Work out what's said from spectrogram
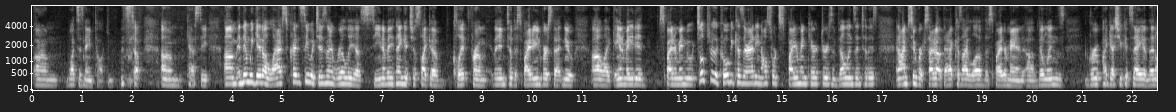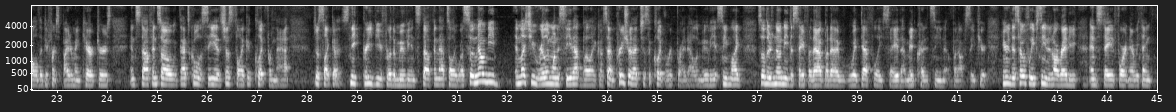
um, what's his name talking and stuff, um, Kasady. Um, and then we get a last credit scene, which isn't really a scene of anything. It's just like a clip from Into the Spider Universe, that new uh, like animated Spider-Man movie, which looks really cool because they're adding all sorts of Spider-Man characters and villains into this, and I'm super excited about that because I love the Spider-Man uh, villains group, I guess you could say, and then all the different Spider-Man characters and stuff, and so that's cool to see. It's just like a clip from that, just like a sneak preview for the movie and stuff, and that's all it was. So no need unless you really want to see that. But like I said, I'm pretty sure that's just a clip ripped right out of the movie. It seemed like so. There's no need to say for that. But I would definitely say that mid credit scene. But obviously, if you're hearing this, hopefully you've seen it already and stayed for it and everything.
